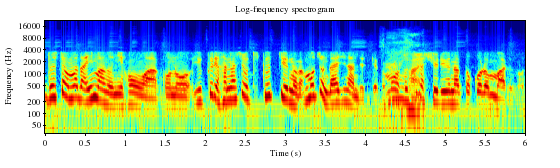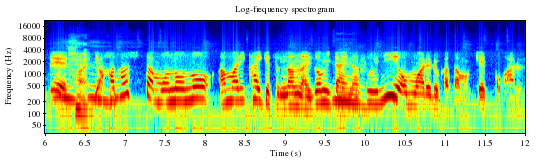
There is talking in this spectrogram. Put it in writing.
どうしてもまだ今の日本はこのゆっくり話を聞くっていうのがもちろん大事なんですけども、はい。そっちが主流なところもあるので、はい。いや話したもののあまり解決にならないぞみたいな風に思われる方も結構ある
